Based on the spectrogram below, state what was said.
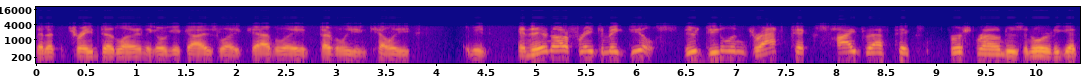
then at the trade deadline, they go get guys like Kaberle, Peverley, and Kelly. I mean, and they're not afraid to make deals. They're dealing draft picks, high draft picks, first rounders in order to get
